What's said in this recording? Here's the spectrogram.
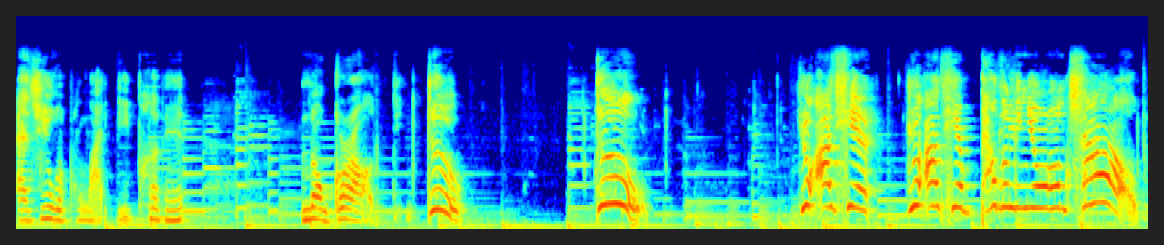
as you would politely put it, no girl, do do you're out here you're out here peddling your own child.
